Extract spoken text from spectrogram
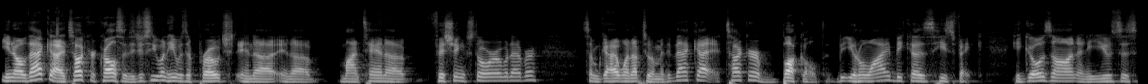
you know, that guy Tucker Carlson. Did you see when he was approached in a in a Montana fishing store or whatever? Some guy went up to him, and that guy Tucker buckled. You know why? Because he's fake. He goes on and he uses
